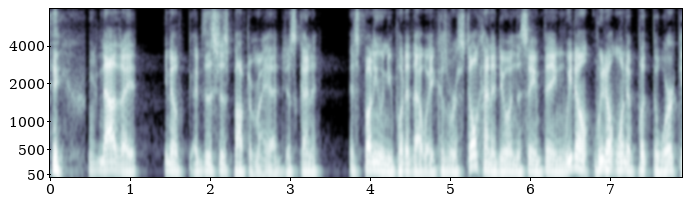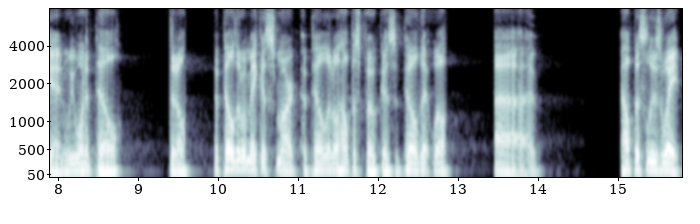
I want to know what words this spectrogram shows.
now that I, you know, I- this just popped in my head. Just kind of, it's funny when you put it that way because we're still kind of doing the same thing. We don't we don't want to put the work in. We want a pill that'll a pill that'll make us smart, a pill that'll help us focus, a pill that will uh help us lose weight,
